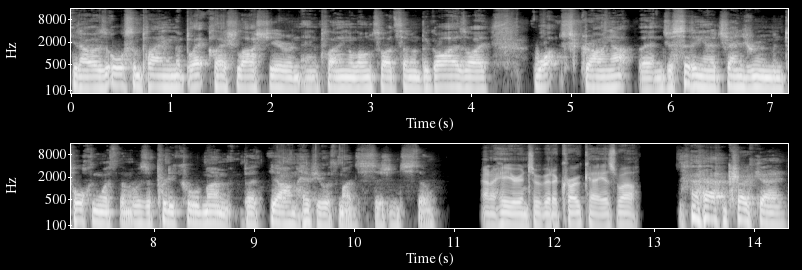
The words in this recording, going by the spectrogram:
you know, it was awesome playing the Black Clash last year and, and playing alongside some of the guys I watched growing up and just sitting in a change room and talking with them. It was a pretty cool moment. But yeah, I'm happy with my decision still. And I hear you're into a bit of croquet as well. croquet.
